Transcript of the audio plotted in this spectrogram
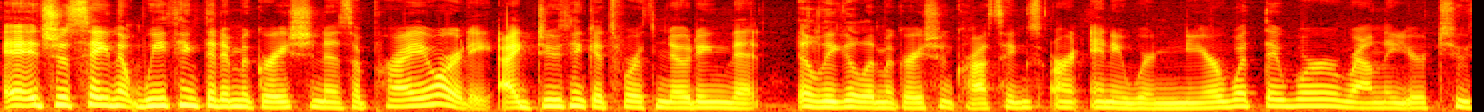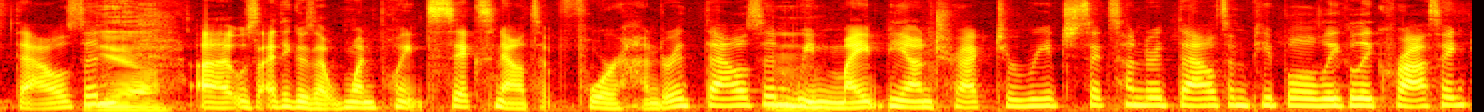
It's just saying that we think that immigration is a priority. I do think it's worth noting that illegal immigration crossings aren't anywhere near what they were around the year 2000. Yeah. Uh, it was, I think it was at 1.6. Now it's at 400,000. Mm. We might be on track to reach 600,000 people illegally crossing.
